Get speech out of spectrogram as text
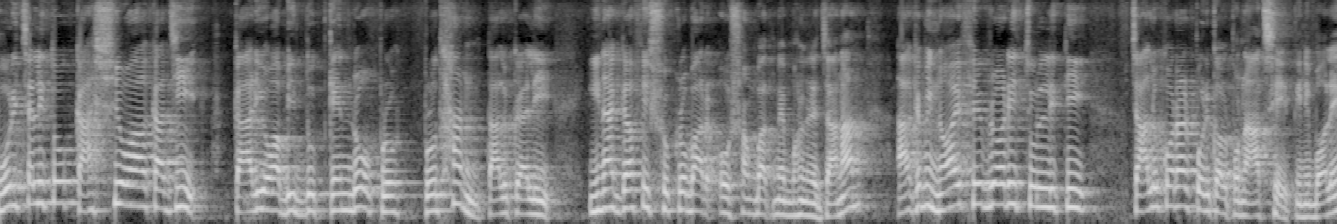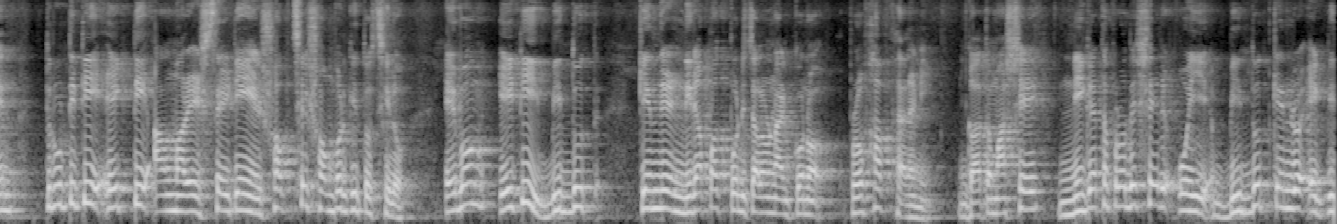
পরিচালিত কাশিওয়া কাজি কারিওয়া বিদ্যুৎ কেন্দ্র প্র- প্রধান তালুকা আলী ইনাগাফি শুক্রবার ও সংবাদ মেম্বনে জানান, আগামী নয় ফেব্রুয়ারি চুল্লিটি চালু করার পরিকল্পনা আছে। তিনি বলেন, ত্রুটিটি একটি আলমারের সেটিংয়ের সবচেয়ে সম্পর্কিত ছিল এবং এটি বিদ্যুৎ কেন্দ্রের নিরাপদ পরিচালনার কোনো প্রভাব ফেলেনি। গত মাসে নিগাতা প্রদেশের ওই বিদ্যুৎ কেন্দ্র একটি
